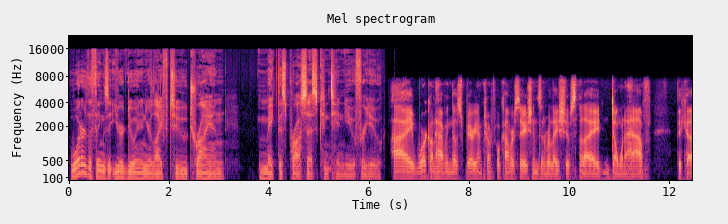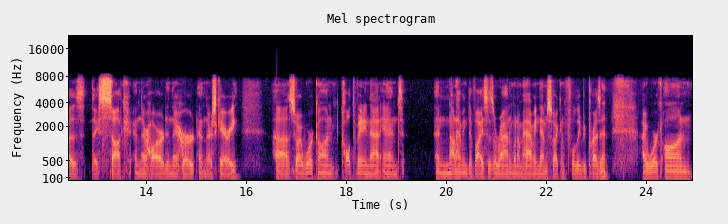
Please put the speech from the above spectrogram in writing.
what are the things that you're doing in your life to try and make this process continue for you? I work on having those very uncomfortable conversations and relationships that I don't want to have because they suck and they're hard and they hurt and they're scary. Uh, so I work on cultivating that and and not having devices around when I'm having them so I can fully be present. I work on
